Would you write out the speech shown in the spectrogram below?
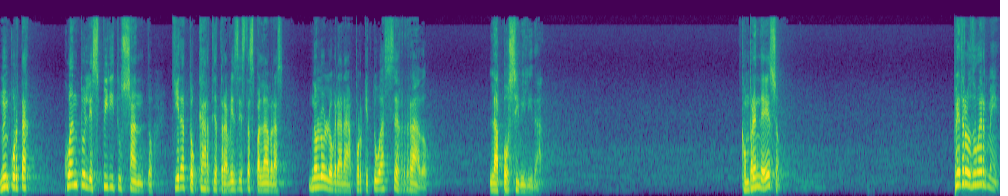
no importa cuánto el Espíritu Santo quiera tocarte a través de estas palabras, no lo logrará porque tú has cerrado la posibilidad. ¿Comprende eso? Pedro duerme.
